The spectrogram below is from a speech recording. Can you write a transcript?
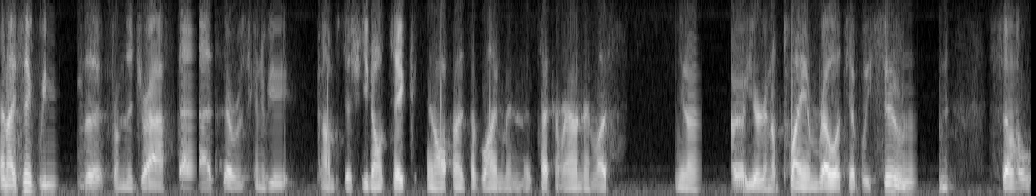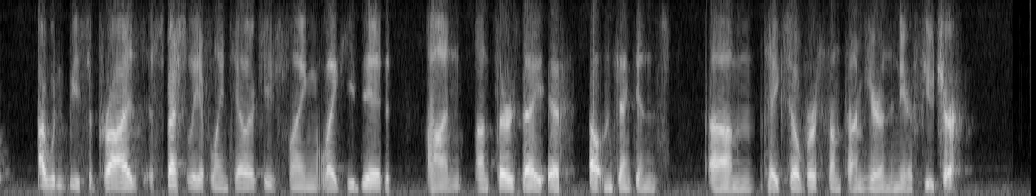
and I think we knew the, from the draft that there was going to be competition. You don't take an offensive lineman in the second round unless, you know, you're going to play him relatively soon. So I wouldn't be surprised, especially if Lane Taylor keeps playing like he did on on Thursday, if Elgton Jenkins um, takes over sometime here in the near future.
